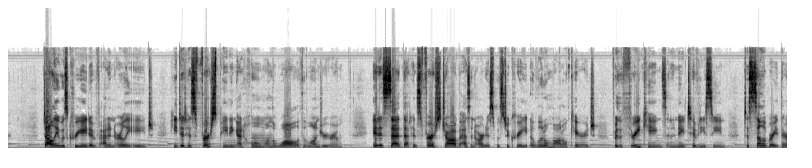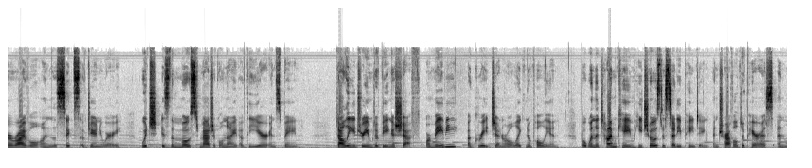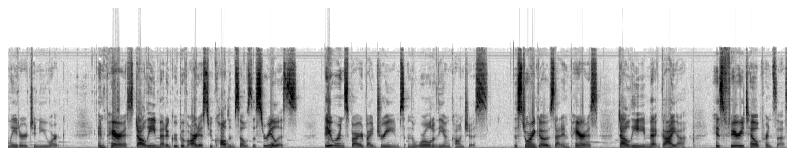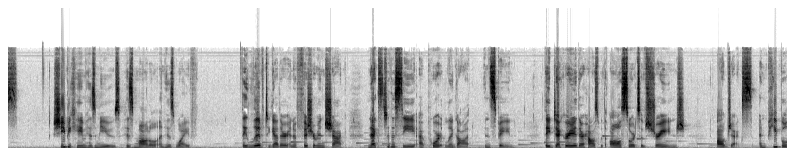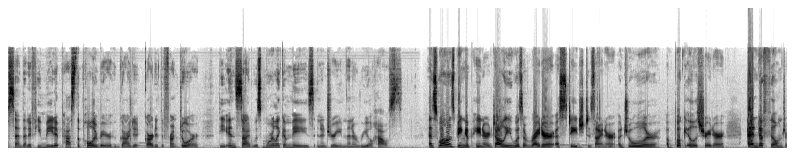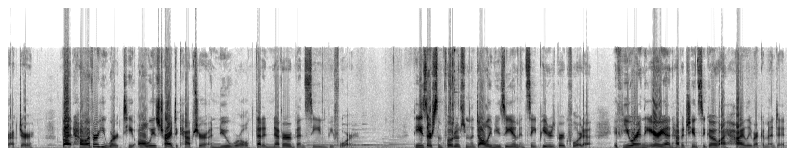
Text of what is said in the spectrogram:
Dali was creative at an early age. He did his first painting at home on the wall of the laundry room. It is said that his first job as an artist was to create a little model carriage for the three kings in a nativity scene to celebrate their arrival on the 6th of January, which is the most magical night of the year in Spain. Dali dreamed of being a chef, or maybe a great general like Napoleon. But when the time came, he chose to study painting and traveled to Paris and later to New York. In Paris, Dali met a group of artists who called themselves the Surrealists. They were inspired by dreams and the world of the unconscious. The story goes that in Paris, Dali met Gala, his fairy tale princess. She became his muse, his model, and his wife. They lived together in a fisherman's shack next to the sea at Port Lligat in Spain. They decorated their house with all sorts of strange objects, and people said that if you made it past the polar bear who guided, guarded the front door, the inside was more like a maze in a dream than a real house. As well as being a painter, Dali was a writer, a stage designer, a jeweler, a book illustrator, and a film director. But however he worked, he always tried to capture a new world that had never been seen before. These are some photos from the Dali Museum in St. Petersburg, Florida. If you are in the area and have a chance to go, I highly recommend it.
